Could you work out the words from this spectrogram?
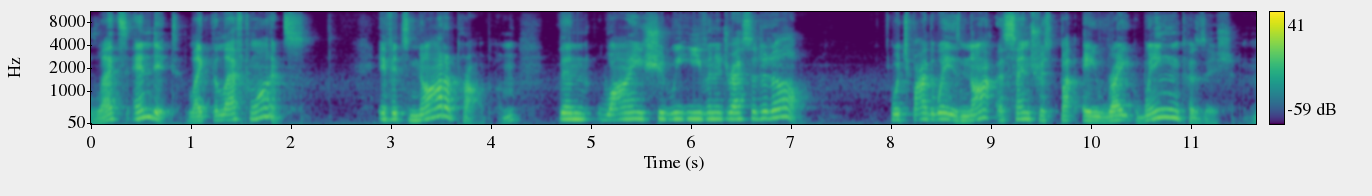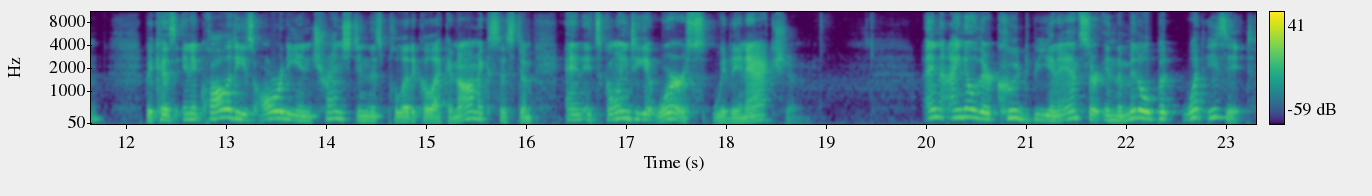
let's end it like the left wants. If it's not a problem, then why should we even address it at all? Which, by the way, is not a centrist but a right wing position, because inequality is already entrenched in this political economic system, and it's going to get worse with inaction. And I know there could be an answer in the middle, but what is it?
